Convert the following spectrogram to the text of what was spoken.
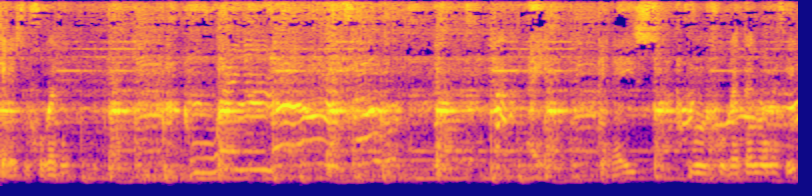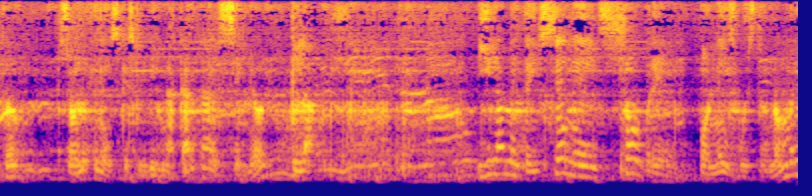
¿Queréis un juguete? ¿Queréis un juguete nuevecito? Solo tenéis que escribir una carta al señor Klaus. Y la metéis en el sobre. Ponéis vuestro nombre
